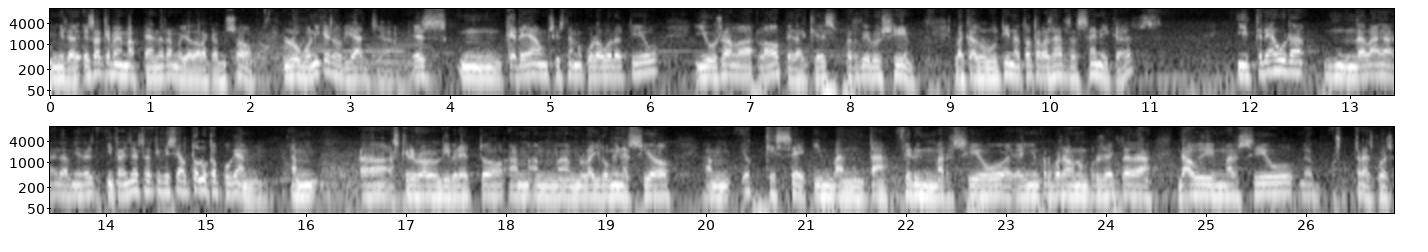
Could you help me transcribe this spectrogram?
mira, és el que vam aprendre amb allò de la cançó. Lo bonic és el viatge, és mm, crear un sistema col·laboratiu i usar la- l'òpera, que és, per dir-ho així, la que aglutina totes les arts escèniques, i treure de la, de la intel·ligència artificial tot el que puguem, amb eh, escriure el libretto, amb, amb, amb la il·luminació, amb, jo què sé, inventar, fer-ho immersiu. Ahir em proposaven un projecte d'àudio immersiu. De, ostres, doncs,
